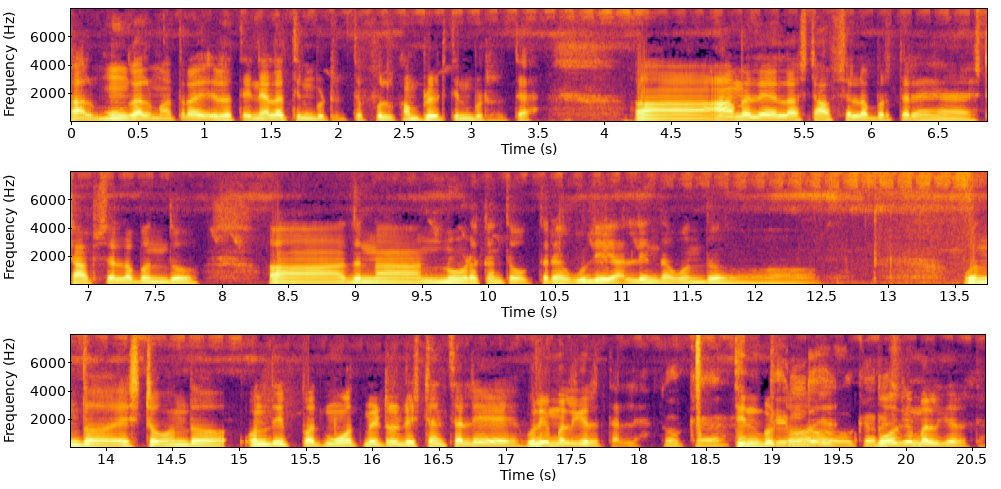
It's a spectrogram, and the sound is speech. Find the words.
ಕಾಲ್ ಮುಂಗಾಲ್ ಮಾತ್ರ ಇರುತ್ತೆ ಇನ್ನೆಲ್ಲ ತಿನ್ಬಿಟ್ಟಿರುತ್ತೆ ಫುಲ್ ಕಂಪ್ಲೀಟ್ ತಿನ್ಬಿಟ್ಟಿರುತ್ತೆ. ಆಮೇಲೆ ಎಲ್ಲ ಸ್ಟಾಫ್ಸ್ ಎಲ್ಲ ಬರ್ತಾರೆ ಸ್ಟಾಫ್ಸ್ ಎಲ್ಲ ಬಂದು ಅದನ್ನ ನೋಡಕ್ಕಂತ ಹೋಗ್ತಾರೆ ಹುಲಿ ಅಲ್ಲಿಂದ ಒಂದು ಒಂದು ಎಷ್ಟು ಒಂದು ಒಂದು ಇಪ್ಪತ್ ಮೂವತ್ ಮೀಟರ್ ಡಿಸ್ಟೆನ್ಸಲ್ಲಿ ಹುಲಿ ಮಲಗಿರುತ್ತೆ ಅಲ್ಲಿ. ಓಕೆ ತಿಂದ್ಬಿಟ್ಟು ಹೋಗಿ ಮಲಗಿರುತ್ತೆ.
